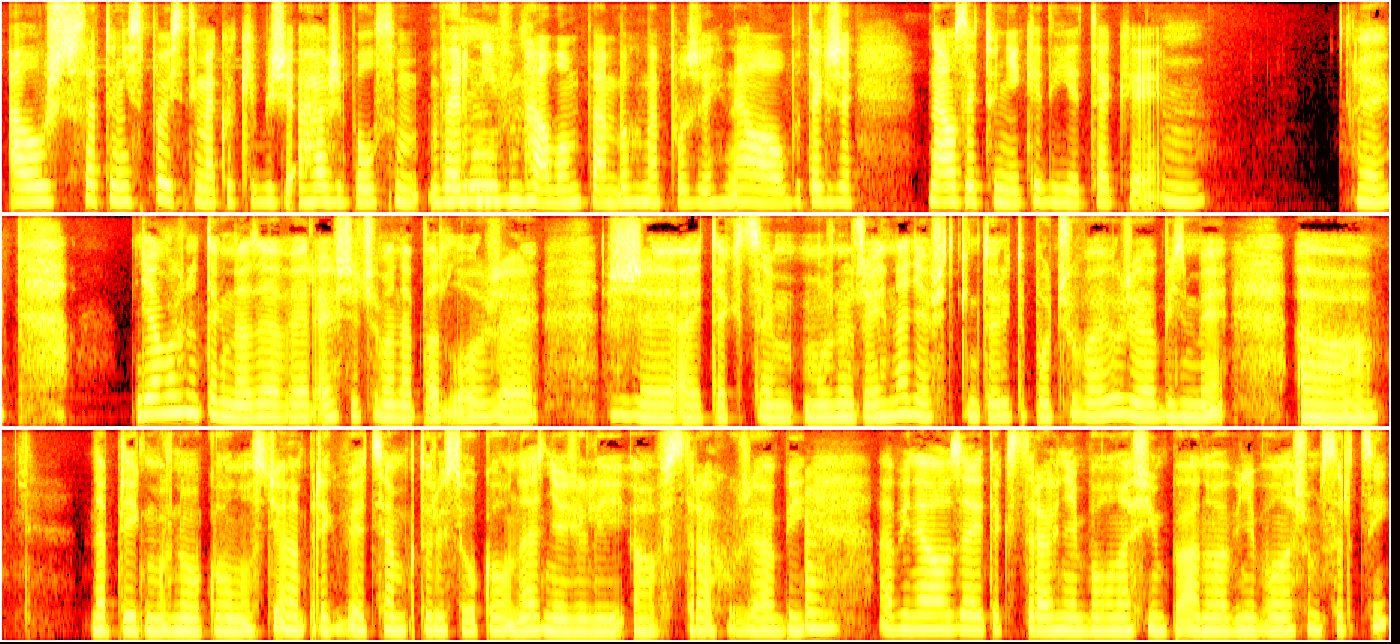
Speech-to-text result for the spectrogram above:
ale už sa to nespojí s tým ako keby, že aha, že bol som verný mm. v malom, pán Boh ma požehnal, alebo takže naozaj to niekedy je také... Mm. Hej. Ja možno tak na záver ešte čo ma napadlo, že, že aj tak chcem možno žehnať aj všetkým, ktorí to počúvajú, že aby sme uh, napriek možno okolnostiam, napriek veciam, ktoré sú okolo nás, nežili v strachu, že aby, mm. aby naozaj tak strach nebol našim pánom, aby nebol v našom srdci,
